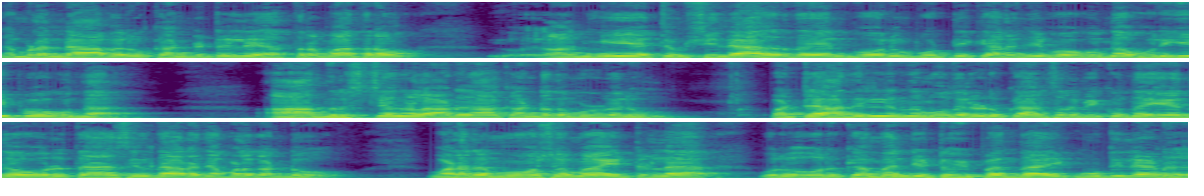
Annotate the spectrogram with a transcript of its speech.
നമ്മളെല്ലാവരും കണ്ടിട്ടില്ലേ? അത്രമാത്രം അങ്ങേയറ്റം ശിലാഹൃദയൻ പോലും പൊട്ടിക്കരഞ്ഞു പോകുന്ന ഉരുകിപ്പോകുന്ന ആ ദൃശ്യങ്ങളാണ് ആ കണ്ടത് മുഴുവനും. പക്ഷേ അതിൽ നിന്ന് മുതലെടുക്കാൻ ശ്രമിക്കുന്ന ഏതോ ഒരു തഹസിൽദാറെ നമ്മൾ കണ്ടു. വളരെ മോശമായിട്ടുള്ള ഒരു ഒരു കമന്റ് ഇട്ടു. ഇപ്പം എന്തായി കൂട്ടിലാണ്?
